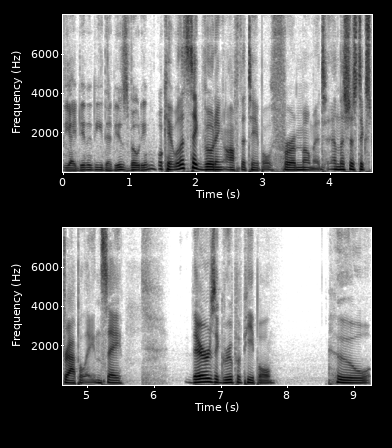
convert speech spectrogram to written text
the identity that is voting. Okay, well, let's take voting off the table for a moment and let's just extrapolate and say there's a group of people who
